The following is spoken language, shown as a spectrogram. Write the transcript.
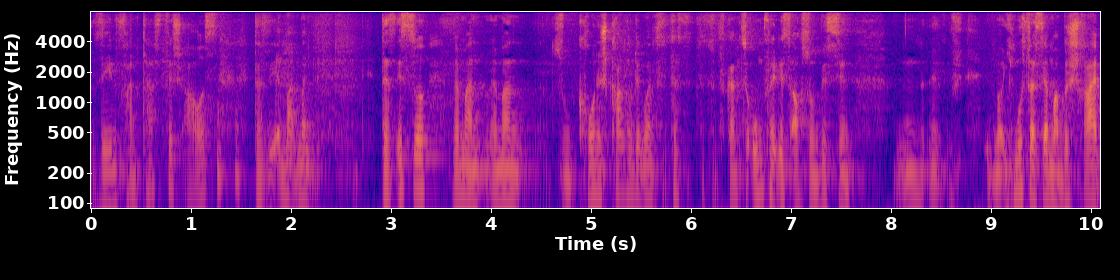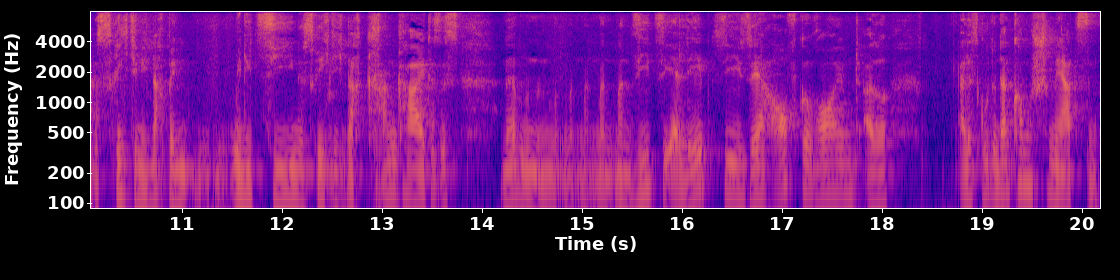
sehen fantastisch aus. Das, man, man, das ist so, wenn man, wenn man zum chronisch krank und das, das, das ganze Umfeld ist auch so ein bisschen, ich muss das ja mal beschreiben, es riecht hier nicht nach Medizin, es riecht nicht nach Krankheit, es ist, ne, man, man, man, sieht sie, erlebt sie, sehr aufgeräumt, also alles gut. Und dann kommen Schmerzen.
